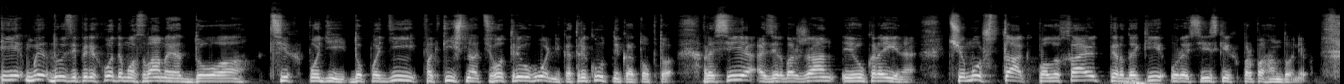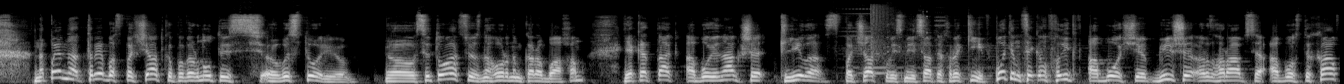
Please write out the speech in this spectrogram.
І ми, друзі, переходимо з вами до цих подій, до подій фактично цього треугольника, трикутника, тобто Росія, Азербайджан і Україна. Чому ж так полихають пердаки у російських пропагандонів? Напевно, треба спочатку повернутись е, в історію. е, Ситуацію з Нагорним Карабахом, яка так або інакше тліла з початку 80-х років. Потім цей конфлікт або ще більше розгорався, або стихав.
